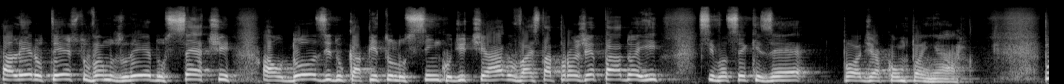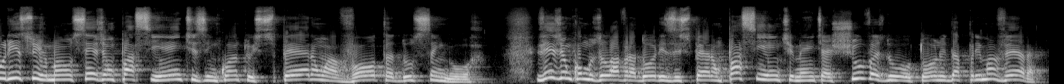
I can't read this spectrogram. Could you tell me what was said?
a ler o texto, vamos ler do 7 ao 12 do capítulo 5 de Tiago, vai estar projetado aí, se você quiser, pode acompanhar. Por isso, irmãos, sejam pacientes enquanto esperam a volta do Senhor. Vejam como os lavradores esperam pacientemente as chuvas do outono e da primavera.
